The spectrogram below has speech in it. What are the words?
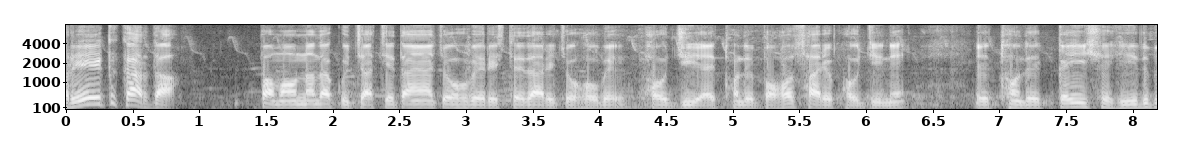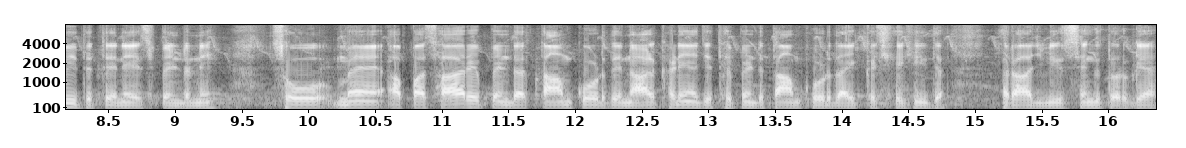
ਹਰੇਕ ਘਰ ਦਾ, ਭਾਵੇਂ ਉਹਨਾਂ ਦਾ ਕੋਈ ਚਾਚੇ ਤਾਇਆਂ ਚੋਂ ਹੋਵੇ, ਰਿਸ਼ਤੇਦਾਰੀ ਚੋਂ ਹੋਵੇ, ਫੌਜੀ ਹੈ, ਇੱਥੋਂ ਦੇ ਬਹੁਤ ਸਾਰੇ ਫੌਜੀ ਨੇ। ਇੱਥੋਂ ਦੇ ਕਈ ਸ਼ਹੀਦ ਵੀ ਦਿੱਤੇ ਨੇ ਇਸ ਪਿੰਡ ਨੇ। ਸੋ ਮੈਂ, ਆਪਾਂ ਸਾਰੇ ਪਿੰਡ ਤਾਮਕੋਟ ਦੇ ਨਾਲ ਖੜੇ ਹਾਂ, ਜਿੱਥੇ ਪਿੰਡ ਤਾਮਕੋਟ ਦਾ ਇੱਕ ਸ਼ਹੀਦ ਰਾਜਵੀਰ ਸਿੰਘ ਤੁਰ ਗਿਆ।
